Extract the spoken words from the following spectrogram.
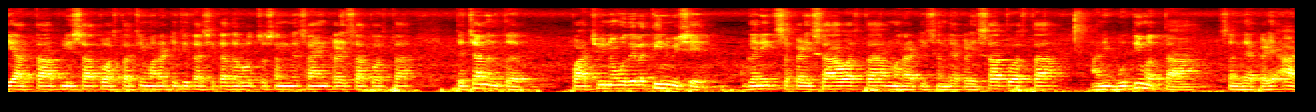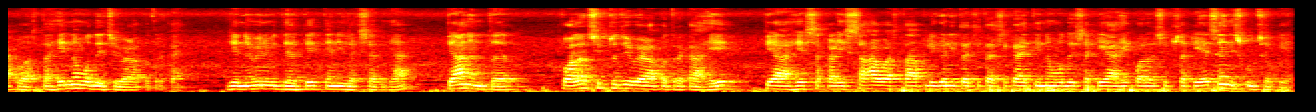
ही आत्ता आपली सात वाजताची मराठीची तासिका दररोजचं संध्या सायंकाळी सात वाजता. त्याच्यानंतर पाचवी नवोदयला तीन विषय गणित सकाळी सहा वाजता मराठी संध्याकाळी सात वाजता आणि बुद्धिमत्ता संध्याकाळी आठ वाजता. हे नवोदयचे वेळापत्रक आहे. जे नवीन विद्यार्थी आहेत त्यांनी लक्षात घ्या. त्यानंतर स्कॉलरशिपचं जे वेळापत्रक आहे ते आहे सकाळी सहा वाजता आपली गणिताची तासिका आहे ती नवोदयसाठी आहे स्कॉलरशिपसाठी आहे सैनिक स्कूलसाठी आहे.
